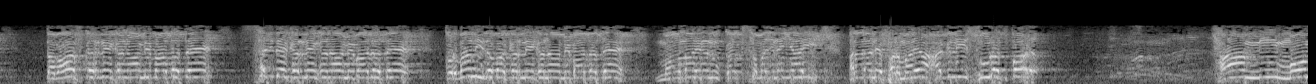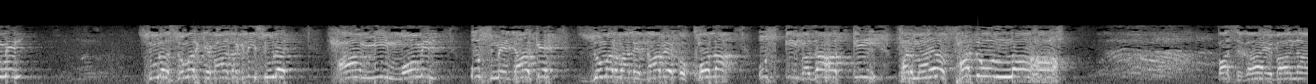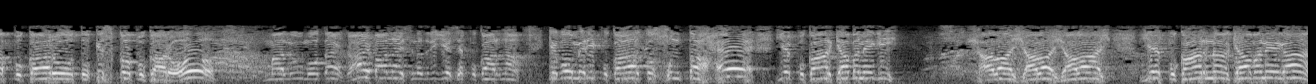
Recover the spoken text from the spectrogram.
طواف کرنے کا نام عبادت ہے، سجدے کرنے کا نام عبادت ہے، قربانی ذبح کرنے کا نام عبادت ہے۔ مولا، انہوں کک سمجھ نہیں آئی۔ اللہ نے فرمایا، اگلی سورت پر حامی مومن. سورت زمر کے بعد اگلی سورت. حامی مومن. اس میں جا کے زمر والے دعوے کو کھولا. اس کی وضاحت کی، فرمایا فد اللہ بس غائبانہ پکارو تو کس کو پکارو؟ معلوم ہوتا ہے غائبانہ اس نظریے سے پکارنا کہ وہ میری پکار کو سنتا ہے، یہ پکار کیا بنے گی؟ شاباش شاباش شاباش، یہ پکارنا کیا بنے گا؟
